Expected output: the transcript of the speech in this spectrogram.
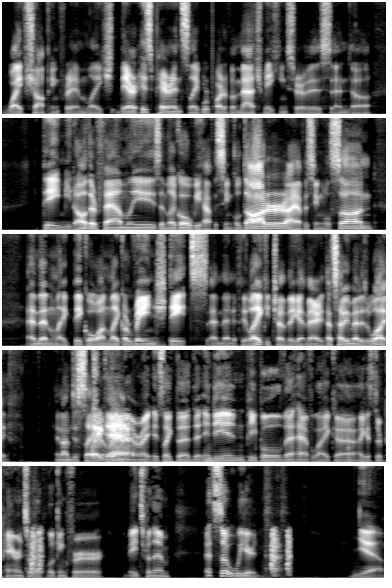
wife shopping for him. Like their his parents like were part of a matchmaking service, and uh, they meet other families, and like, oh, we have a single daughter, I have a single son, and then like they go on like arranged dates, and then if they like each other, they get married. That's how he met his wife. And I'm just like, damn. Yeah, right. It's like the the Indian people that have like uh, I guess their parents are like looking for mates for them. That's so weird. Yeah.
